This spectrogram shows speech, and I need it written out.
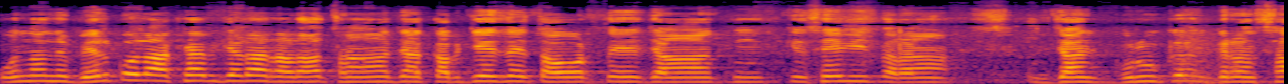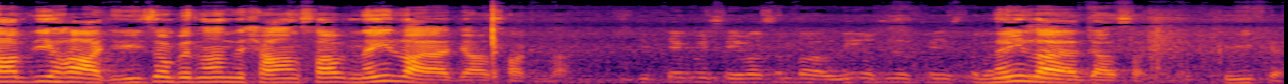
ਉਹਨਾਂ ਨੇ ਬਿਲਕੁਲ ਆਖਿਆ ਵੀ ਜਿਹੜਾ ਰੜਾ ਥਾਂ ਜਾਂ ਕਬਜ਼ੇ ਦੇ ਤੌਰ ਤੇ ਜਾਂ ਕਿਸੇ ਵੀ ਤਰ੍ਹਾਂ ਜਾਂ ਗੁਰੂ ਗ੍ਰੰਥ ਸਾਹਿਬ ਦੀ ਹਾਜ਼ਰੀ ਤੋਂ ਬਿਨਾਂ ਨਿਸ਼ਾਨ ਸਾਹਿਬ ਨਹੀਂ ਲਾਇਆ ਜਾ ਸਕਦਾ। ਜਿੱਥੇ ਕੋਈ ਸੇਵਾ ਸੰਭਾਲ ਨਹੀਂ ਉਸ ਦੇ ਉੱਤੇ ਨਹੀਂ ਲਾਇਆ ਜਾ ਸਕਦਾ। ਠੀਕ ਹੈ।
